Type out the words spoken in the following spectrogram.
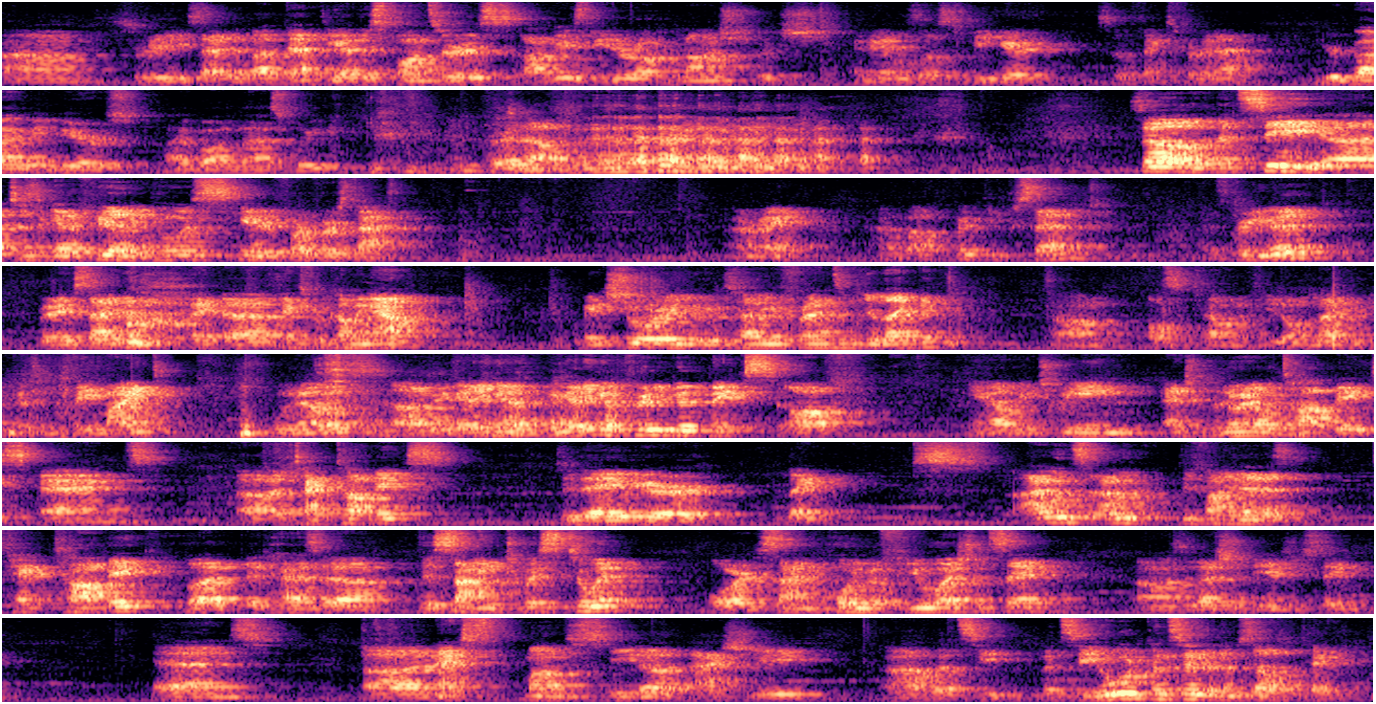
Um, so really excited about that. The other sponsor is obviously the Rocket Lounge, which enables us to be here. So thanks for that. You're buying me beers. I bought them last week. Fair enough. so let's see, uh, just to get a feeling, who was here for the first time? All right, about 50%. That's pretty good. Very excited. Uh, thanks for coming out. Make sure you tell your friends if you like it. Um, them if you don't like it because they might. Who knows? Uh, we're getting a we're getting a pretty good mix of you know between entrepreneurial topics and uh, tech topics. Today we're like I would I would define it as tech topic, but it has a design twist to it or design point of view, I should say. Uh, so that should be interesting. And uh, next month's meetup actually, uh, let's see, let's see, who would consider themselves a all?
